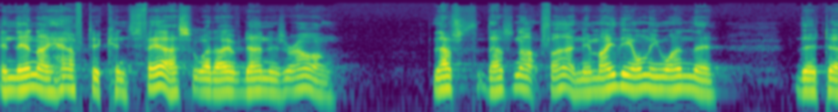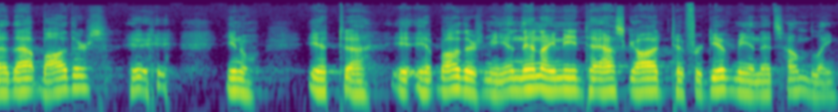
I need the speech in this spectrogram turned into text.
and then I have to confess what I have done is wrong. That's, that's not fun. Am I the only one that that uh, that bothers? you know, it, uh, it, it bothers me, and then I need to ask God to forgive me, and it's humbling.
